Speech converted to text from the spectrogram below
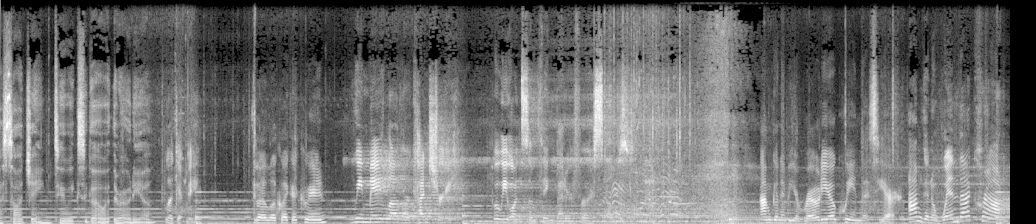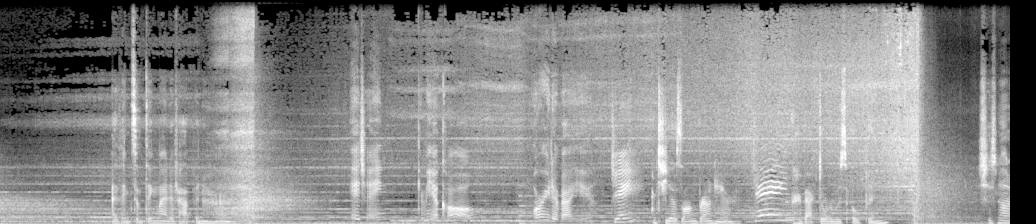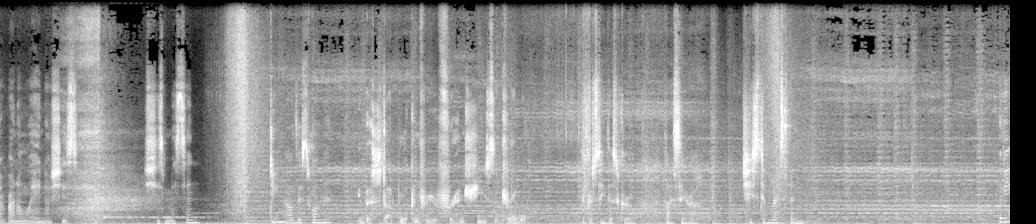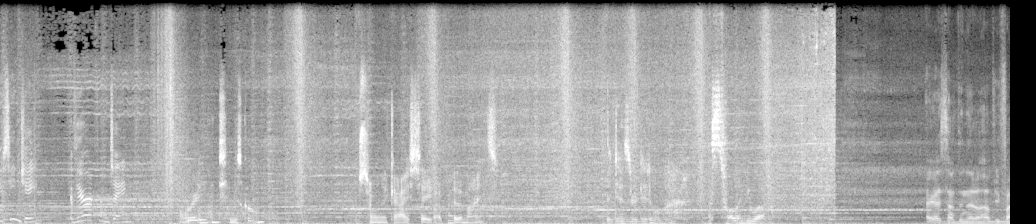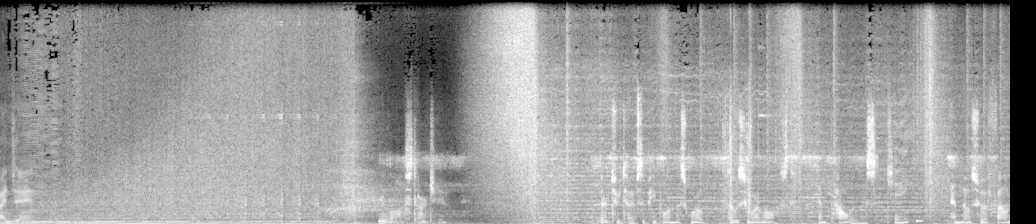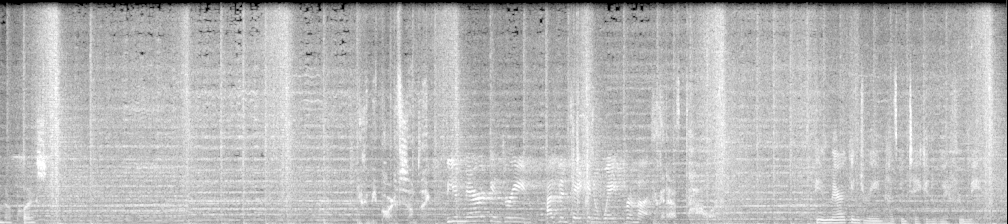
I saw Jane two weeks ago at the rodeo. Look at me. Do I look like a queen? We may love our country, but we want something better for ourselves. I'm gonna be a rodeo queen this year. I'm gonna win that crown. I think something might have happened to her. Hey, Jane. Give me a call. Worried about you. Jane? She has long brown hair. Jane! Her back door was open. She's not a runaway. No, she's. She's missing. Do you know this woman? You best stop looking for your friend. She's the trouble. Ever see this girl, Lysera? She's still missing. Have you seen Jane? Have you heard from Jane? Where do you think she was going? Some of the guys say up by the mines. The desert, it'll uh, swallow you up. I got something that'll help you find Jane. You're lost, aren't you? There are two types of people in this world those who are lost and powerless, Jane? and those who have found their place. You can be part of something. The American dream has been taken away from us. You can have power. The American dream has been taken away from me.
